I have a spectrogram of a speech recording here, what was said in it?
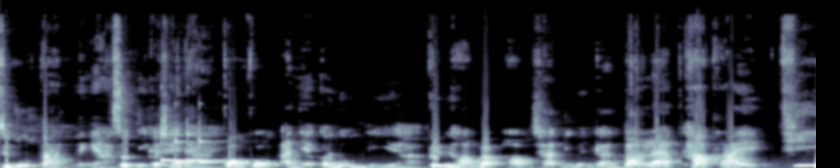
สิวอุดตันอย่างเงี้ยส่วนนี้ก็ใช้ได้ ฟองโฟมอันนี้ก็นุ่มดีค่ะ กลิ่นหอมแบบหอมชัดอยู่เหมือนกัน ตอนแรกถ้าใครที่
